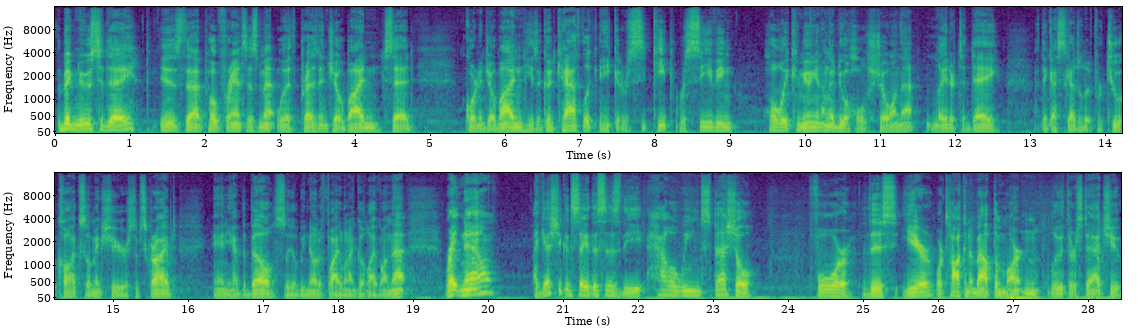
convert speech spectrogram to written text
The big news today is that Pope Francis met with President Joe Biden, said, according to Joe Biden, he's a good Catholic and he could rec- keep receiving Holy Communion. I'm going to do a whole show on that later today. I think I scheduled it for 2 o'clock, so make sure you're subscribed and you have the bell so you'll be notified when I go live on that. Right now, I guess you could say this is the Halloween special for this year. We're talking about the Martin Luther statue.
